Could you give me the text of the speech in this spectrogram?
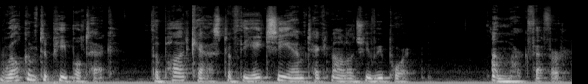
Welcome to People Tech, the podcast of the HCM Technology Report. I'm Mark Feffer.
